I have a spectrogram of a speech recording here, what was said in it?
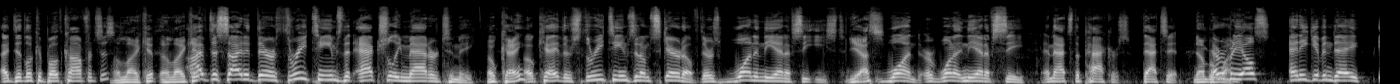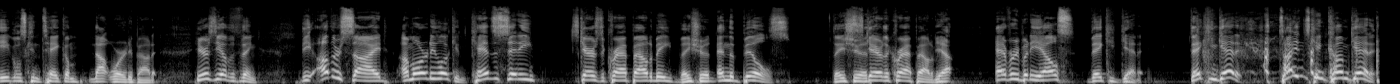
I did look at both conferences. I like it. I like it. I've decided there are three teams that actually matter to me. okay. Okay, there's three teams that I'm scared of. There's one in the NFC East. Yes. One or one in the NFC, and that's the Packers. That's it. Number Everybody one. else, any given day, Eagles can take them. Not worried about it. Here's the other thing. The other side, I'm already looking. Kansas City scares the crap out of me. They should. And the Bills They should. scare the crap out of me. Yeah. Everybody else, they could get it. They can get it. Titans can come get it.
